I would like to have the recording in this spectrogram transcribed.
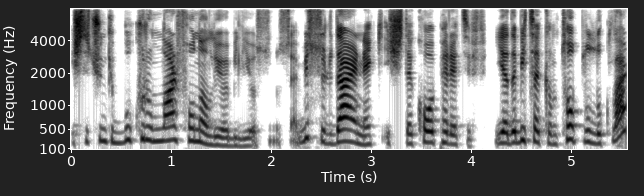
İşte çünkü bu kurumlar fon alıyor biliyorsunuz. Yani bir sürü dernek, işte kooperatif ya da bir takım topluluklar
